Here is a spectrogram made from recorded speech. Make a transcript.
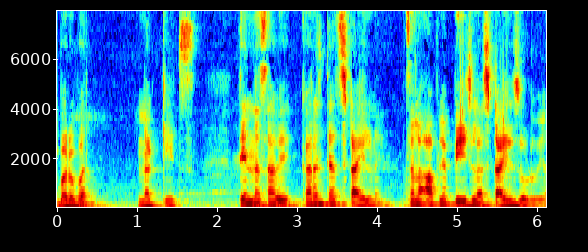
बरोबर? नक्कीच. ते नसावे कारण त्यात स्टाईल नाही. चला आपल्या पेजला स्टाईल जोडूया.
